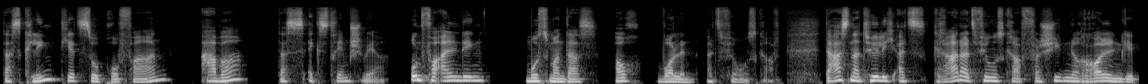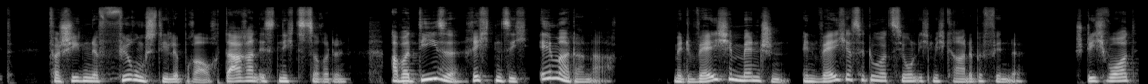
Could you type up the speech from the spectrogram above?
Das klingt jetzt so profan, aber das ist extrem schwer. Und vor allen Dingen muss man das auch wollen als Führungskraft. Da es natürlich als, gerade als Führungskraft verschiedene Rollen gibt, verschiedene Führungsstile braucht, daran ist nichts zu rütteln. Aber diese richten sich immer danach, mit welchem Menschen, in welcher Situation ich mich gerade befinde. Stichwort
